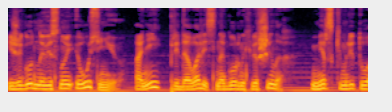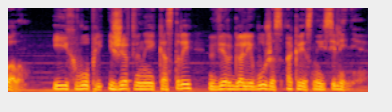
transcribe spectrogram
Ежегодно весной и осенью они предавались на горных вершинах мерзким ритуалам, и их вопли и жертвенные костры ввергали в ужас окрестные селения.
